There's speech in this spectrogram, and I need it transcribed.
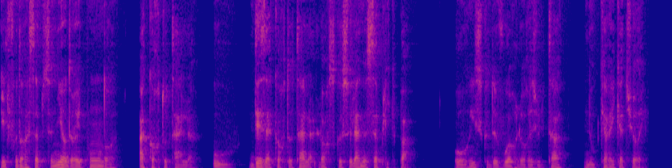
il faudra s'abstenir de répondre accord total ou désaccord total lorsque cela ne s'applique pas, au risque de voir le résultat nous caricaturer.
